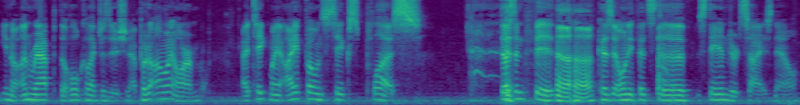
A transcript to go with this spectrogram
you know, unwrapped the whole collector's edition. I put it on my arm. I take my iPhone 6 Plus. Doesn't fit because Uh-huh. it only fits the standard size now.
